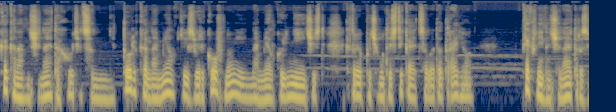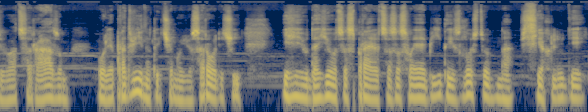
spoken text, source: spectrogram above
Как она начинает охотиться не только на мелких зверьков, но и на мелкую нечисть, которая почему-то стекается в этот район. Как в ней начинает развиваться разум, более продвинутый, чем у ее сородичей, и ей удается справиться со своей обидой и злостью на всех людей.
